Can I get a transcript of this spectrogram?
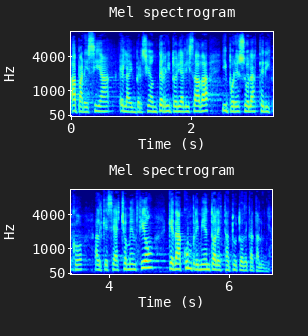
aparecía en la inversión territorializada y por eso el asterisco al que se ha hecho mención que da cumplimiento al Estatuto de Cataluña.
